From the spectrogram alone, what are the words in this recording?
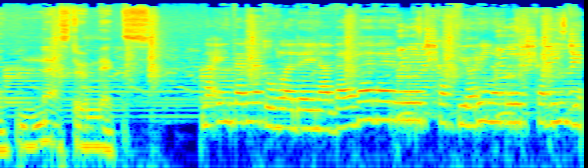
Fiorino Master Mix. Na internetu hledej na www.fiorino.dj.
